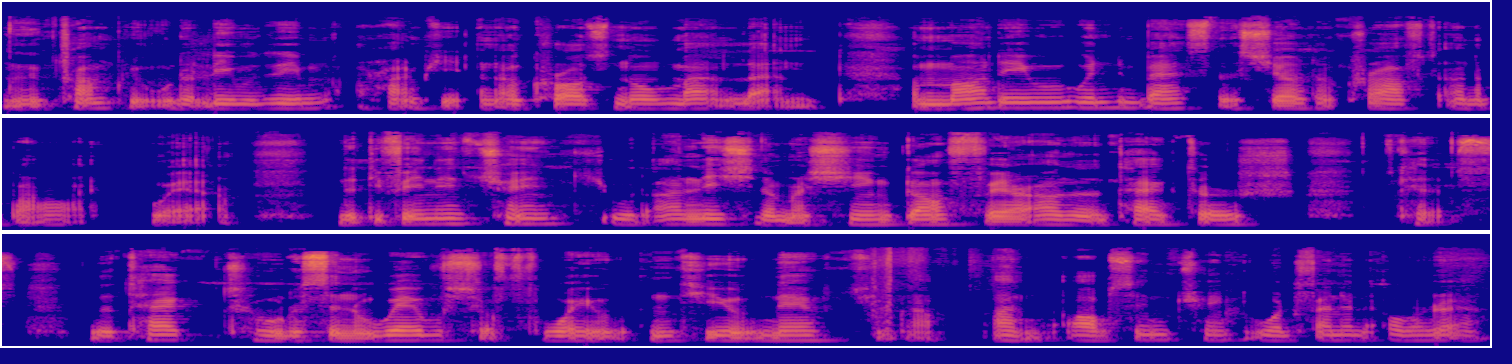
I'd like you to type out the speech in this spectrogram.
the Trump would leave them happy and across no man's land. A muddy wind best shuttlecraft and where The defending train would unleash the machine gun fire on the attackers' case. The attacker would send waves of wave until near up an opposite train would finally overrun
